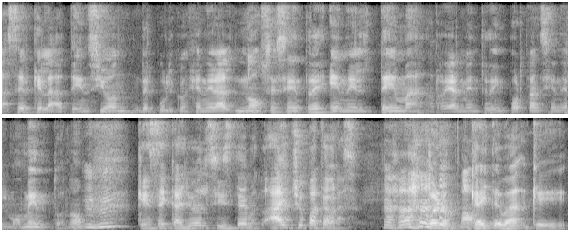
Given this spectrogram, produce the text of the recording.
hacer que la atención del público en general no se centre en el tema realmente de importancia en el momento, ¿no? Que se cayó el sistema. ¡Ay, chupacabras! Ajá. Bueno, ¿No? que ahí te va, que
